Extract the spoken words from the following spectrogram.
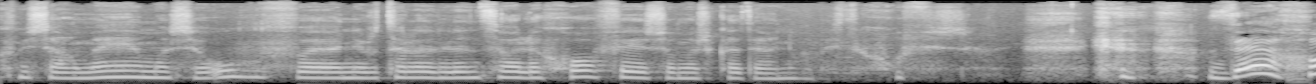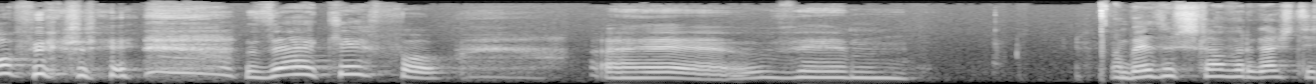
כך משעמם, או שאוף, אני רוצה לנסוע לחופש, או משהו כזה, אני אומרת, איזה חופש. זה החופש, זה הכיף פה. ובאיזה שלב הרגשתי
